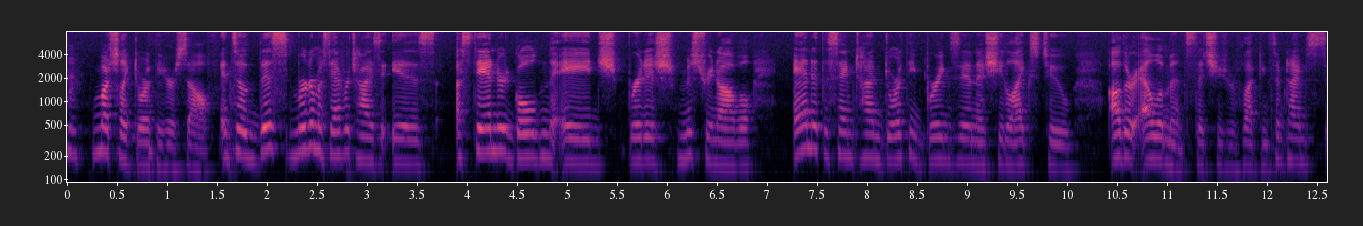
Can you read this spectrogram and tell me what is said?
much like Dorothy herself. And so, this Murder Must Advertise is a standard golden age British mystery novel, and at the same time, Dorothy brings in, as she likes to, other elements that she's reflecting. Sometimes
